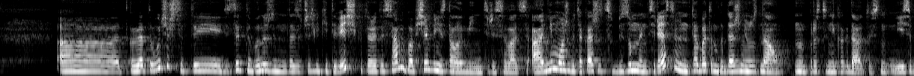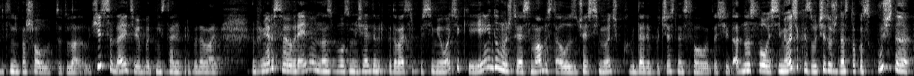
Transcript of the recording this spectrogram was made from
когда ты учишься, ты действительно вынужден изучать какие-то вещи, которые ты сам вообще бы не стал ими интересоваться. А они, может быть, окажутся безумно интересными, но ты об этом бы даже не узнал. Ну, просто никогда. То есть, если бы ты не пошел туда учиться, да, и тебе бы это не стали преподавать. Например, в свое время у нас был замечательный преподаватель по семиотике. Я не думаю, что я сама бы стала изучать семиотику когда-либо, честное слово. То есть, одно слово семиотика звучит уже настолько скучно,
